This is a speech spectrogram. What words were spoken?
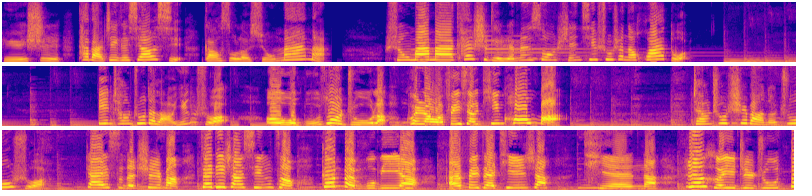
于是，他把这个消息告诉了熊妈妈。熊妈妈开始给人们送神奇树上的花朵。变成猪的老鹰说：“哦，我不做猪了，快让我飞向天空吧。”长出翅膀的猪说：“该死的翅膀，在地上行走根本不必要，而飞在天上，天哪！”任何一只猪都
